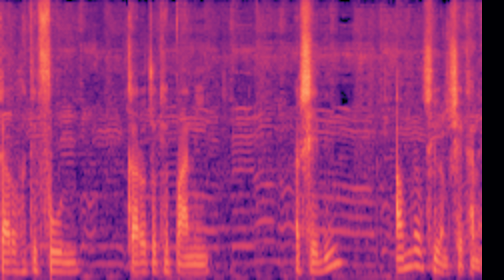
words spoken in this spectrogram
কারও হাতে ফুল, কারও চোখে পানি। আর সেদিন আমরাও ছিলাম সেখানে।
